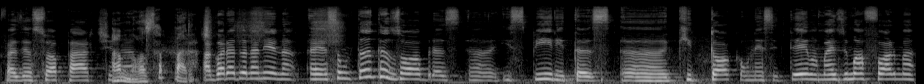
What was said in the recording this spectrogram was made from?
fazer a sua parte. A né? nossa parte. Agora, dona Nena, é, são tantas obras uh, espíritas uh, que tocam nesse tema, mas de uma forma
